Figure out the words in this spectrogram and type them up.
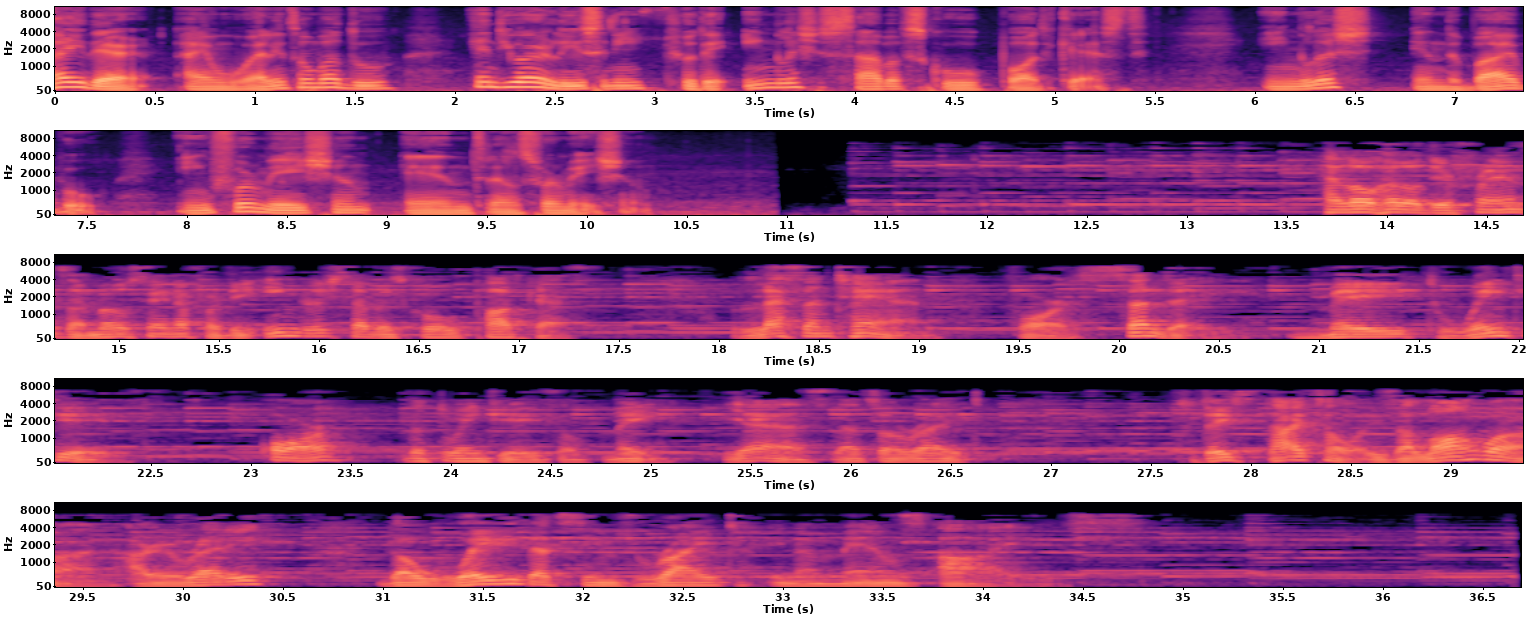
Hi there, I'm Wellington Badu, and you are listening to the English Sabbath School podcast English and the Bible Information and Transformation. Hello, hello, dear friends. I'm Mo Sena for the English Sabbath School podcast. Lesson 10 for Sunday, May 28th, or the 28th of May. Yes, that's all right. Today's title is a long one. Are you ready? The way that seems right in a man's eyes.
